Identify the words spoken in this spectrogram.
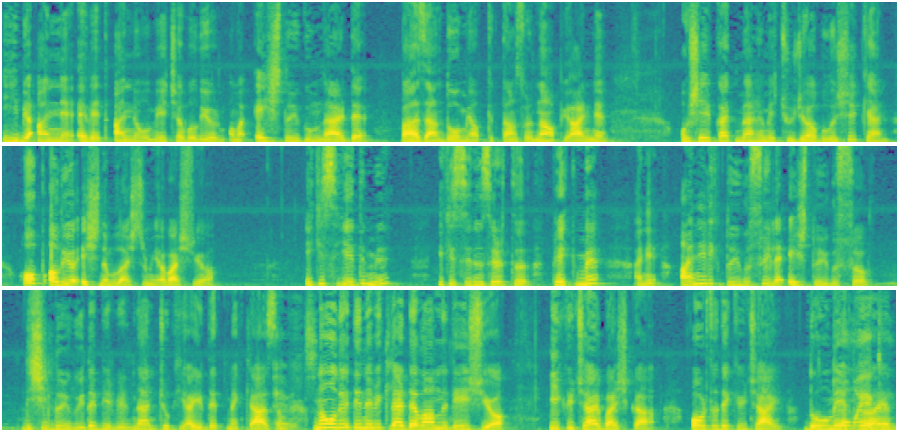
İyi bir anne, evet anne olmaya çabalıyorum ama eş duygum nerede? Bazen doğum yaptıktan sonra ne yapıyor anne? O şefkat, merhamet çocuğa bulaşırken hop alıyor eşine bulaştırmaya başlıyor. İkisi yedi mi? İkisinin sırtı pek mi? Hani annelik duygusuyla eş duygusu, dişil duyguyu da birbirinden çok iyi ayırt etmek lazım. Evet. Ne oluyor? Dinamikler devamlı değişiyor. İlk üç ay başka, ortadaki üç ay doğuma, Doğuma yakın, yakın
